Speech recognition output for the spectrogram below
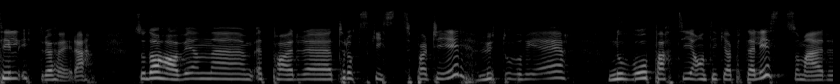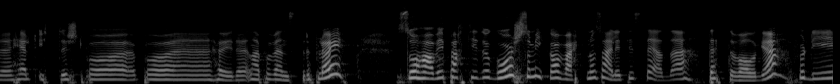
til ytre høyre. Så da har vi en, eh, et par eh, trotskistpartier. Lutte Ouvrière, Nouveau Parti Anticapitalist, som er helt ytterst på, på, eh, høyre, nei, på venstre fløy. Så har vi Parti de Gauche, som ikke har vært noe særlig til stede dette valget. Fordi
